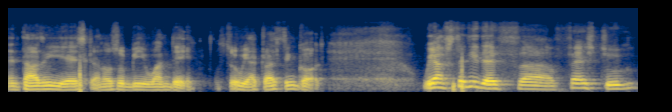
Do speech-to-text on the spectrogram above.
and thousand years can also be one day. So we are trusting God. We have studied the uh, first two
